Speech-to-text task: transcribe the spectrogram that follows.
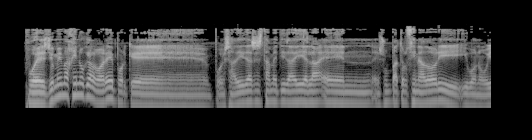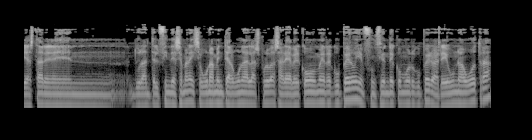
Pues yo me imagino que algo haré porque pues Adidas está metida ahí en, es un patrocinador y, bueno voy a estar en, durante el fin de semana y seguramente alguna de las pruebas haré a ver cómo me recupero y en función de cómo recupero haré una u otra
